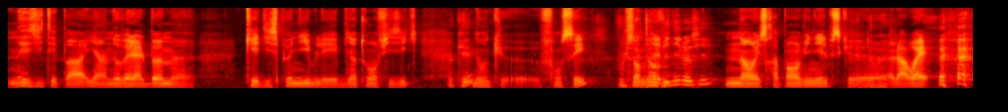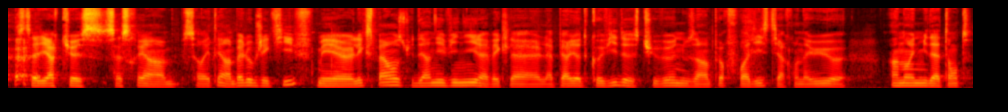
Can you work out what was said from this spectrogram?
n'hésitez pas, il y a un nouvel album euh, qui est disponible et bientôt en physique, donc euh, foncez. Vous le sortez en vinyle aussi? Non, il sera pas en vinyle parce que alors ouais, c'est-à-dire que ça serait un ça aurait été un bel objectif, mais euh, l'expérience du dernier vinyle avec la, la période Covid, si tu veux, nous a un peu refroidi, c'est-à-dire qu'on a eu euh, un an et demi d'attente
